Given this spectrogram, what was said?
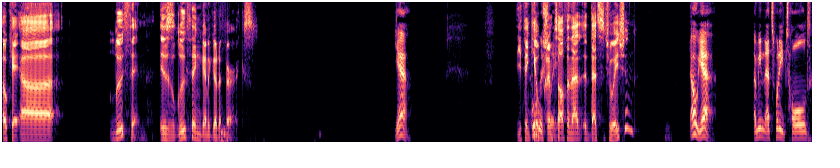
Okay, uh Luthen. Is Luthen gonna go to Ferrix? Yeah. You think he'll put himself in that that situation? Oh yeah. I mean that's what he told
